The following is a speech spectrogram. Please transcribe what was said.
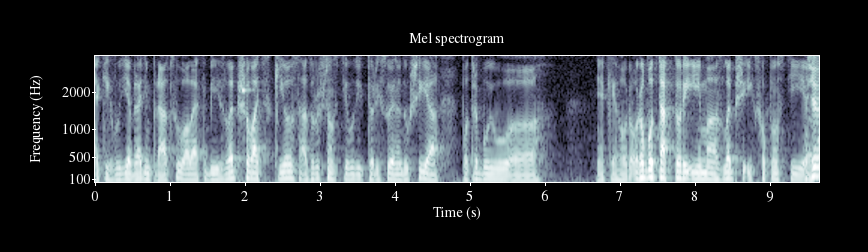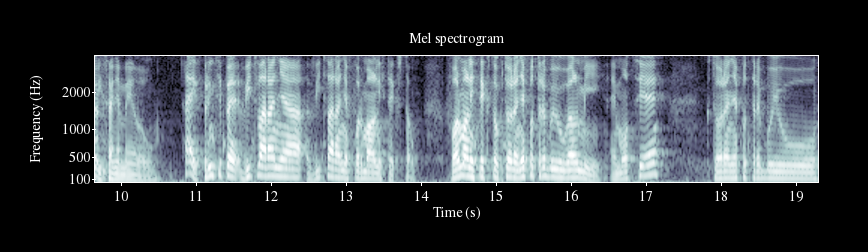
nejakých ľudí a brať im prácu, ale keby zlepšovať skills a zručnosti ľudí, ktorí sú jednoduchší a potrebujú uh, nejakého robota, ktorý im zlepší ich schopnosti uh, že, písania mailov. Hej, v princípe vytvárania, vytvárania formálnych textov. Formálnych textov, ktoré nepotrebujú veľmi emócie, ktoré nepotrebujú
